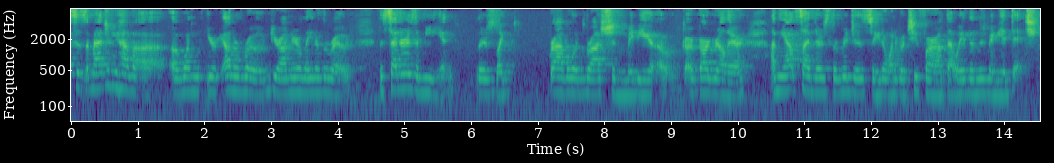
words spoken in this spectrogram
says imagine you have a, a one you're on a road, you're on your lane of the road. The center is a median. There's like gravel and brush and maybe a, a guardrail there. On the outside, there's the ridges, so you don't want to go too far out that way. Then there's maybe a ditch.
